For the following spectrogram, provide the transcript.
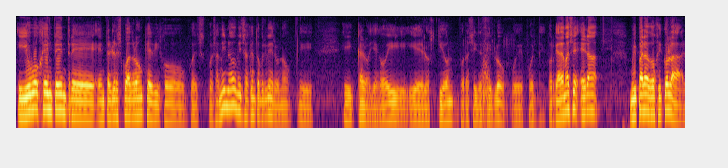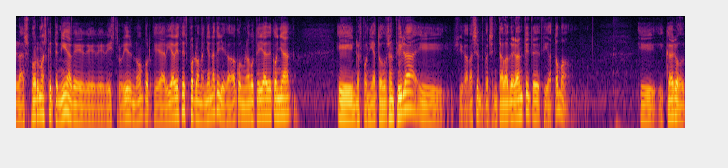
Y hubo gente entre, entre el escuadrón que dijo, pues, pues a mí no, mi sargento primero, no. Y claro, llegó y, el ostión, por así decirlo, fue fuerte. Porque además era muy paradójico las formas que tenía de, de, instruir, ¿no? Porque había veces por la mañana que llegaba con una botella de coñac y nos ponía todos en fila y llegaba, se te presentaba delante y te decía, toma. Y, claro,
